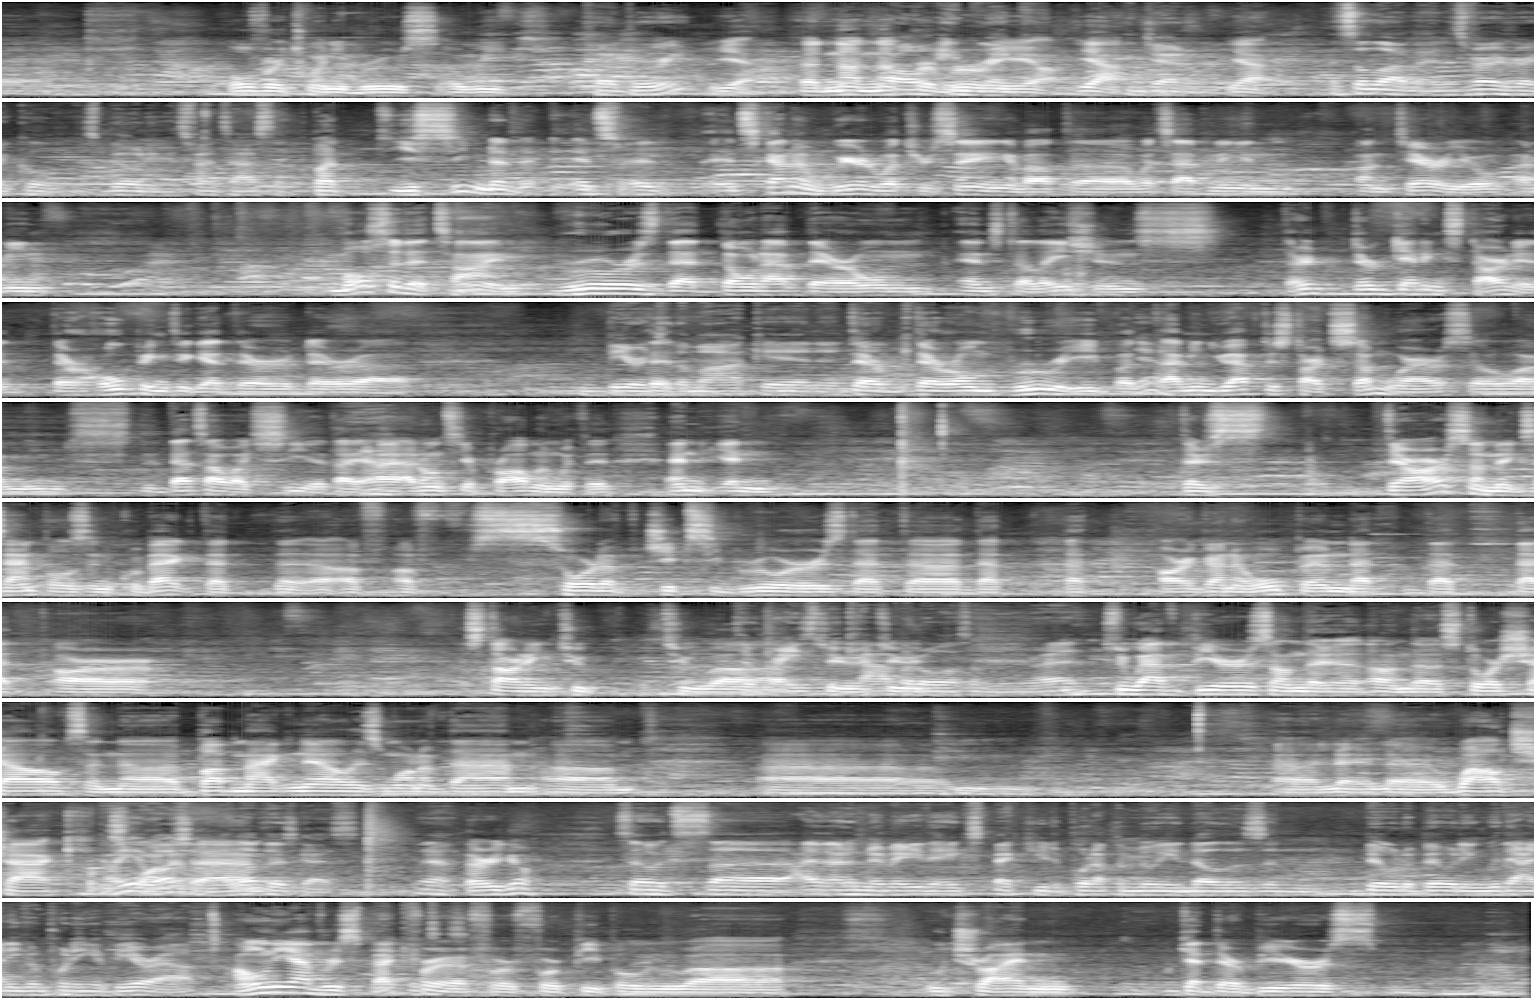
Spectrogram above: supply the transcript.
over 20 brews a week. Per brewery. Yeah, uh, not not Oh, per brewery. like, uh, yeah, in general. Yeah. It's a lot, man. It's very, very cool. This building, it's fantastic. But you see, but it's it, it's kind of weird what you're saying about uh, what's happening in Ontario. I mean, most of the time, brewers that don't have their own installations, they're they're getting started. They're hoping to get their their uh, Beer into The- the market and their their own brewery. But Yeah. I mean, you have to start somewhere. So I mean, that's how I see it. I, Yeah. I, I don't see a problem with it. And and there's there are some examples in Quebec that uh, of, of sort of gypsy brewers that uh, that that are gonna open that that that are starting to to uh, to raise to, the capital or something, right? to have beers on the on the store shelves, and uh, Bob Magnell is one of them. Um, um, uh, Le, Le Wild Shack is Oh yeah, one watch of that. I love those guys. Yeah. There you go. So it's uh, I, I don't know. Maybe they expect you to put up a million dollars and build a building without even putting a beer out. I only have respect Like for, for, for people who uh, who try and get their beers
